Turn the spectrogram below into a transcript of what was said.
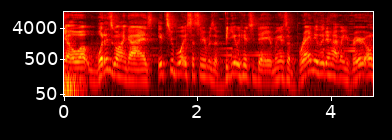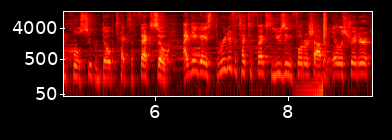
Yo, uh, what is going on guys? It's your boy Cesar here with a video here today, bringing us a brand new video having a very own cool, super dope text effects. So I gave you guys three different text effects using Photoshop and Illustrator,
